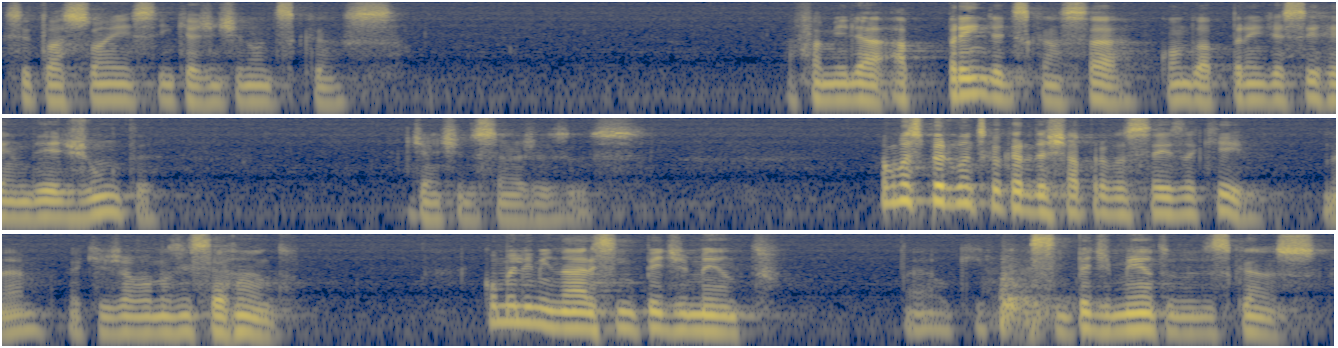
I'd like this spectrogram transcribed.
situações em que a gente não descansa. A família aprende a descansar quando aprende a se render junta diante do Senhor Jesus. Algumas perguntas que eu quero deixar para vocês aqui, né? aqui já vamos encerrando. Como eliminar esse impedimento, né? o que, esse impedimento do descanso?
